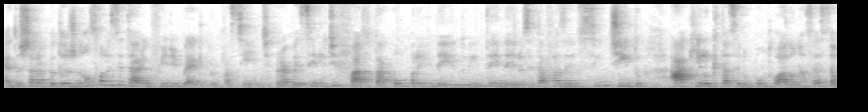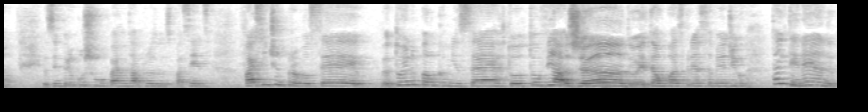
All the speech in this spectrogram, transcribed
é dos terapeutas não solicitarem um feedback para o paciente, para ver se ele de fato está compreendendo, entendendo, se está fazendo sentido aquilo que está sendo pontuado na sessão. Eu sempre costumo perguntar para os meus pacientes: faz sentido para você? Eu estou indo pelo caminho certo? Eu estou viajando? Então, com as crianças também eu digo: tá entendendo?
